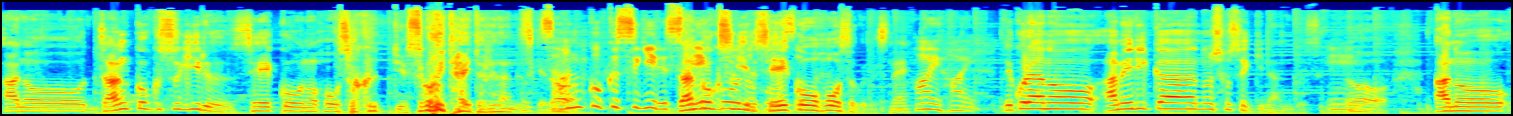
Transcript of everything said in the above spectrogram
あの残酷すぎる成功の法則っていうすごいタイトルなんですけど。残酷すぎる成残酷すぎる成功法則ですね。はいはい。でこれあのアメリカの書籍なんですけど、あの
